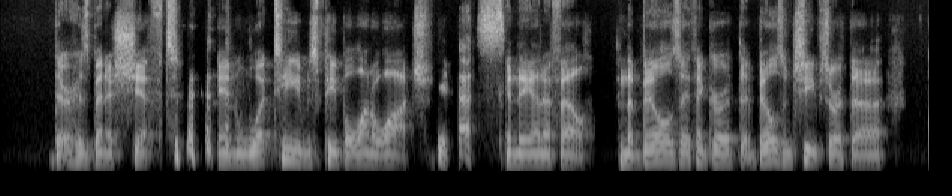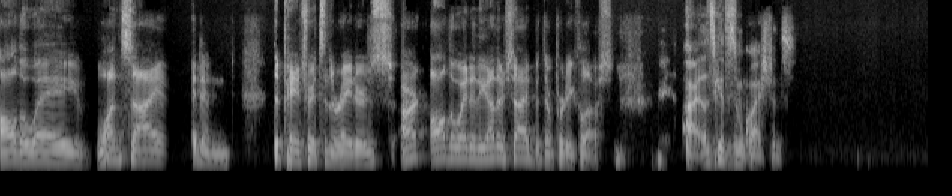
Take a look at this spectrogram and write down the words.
There has been a shift in what teams people want to watch. Yes, in the NFL, and the Bills, I think, are at the Bills and Chiefs are at the all the way one side and the Patriots and the Raiders aren't all the way to the other side, but they're pretty close. All right, let's get to some questions.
